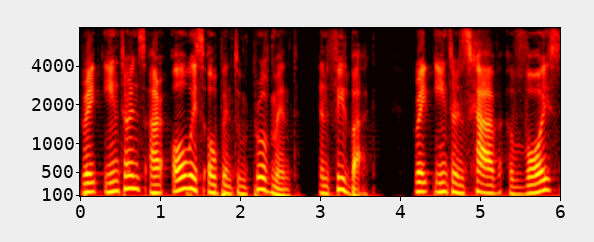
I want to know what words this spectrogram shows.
Great interns are always open to improvement and feedback. Great interns have a voice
